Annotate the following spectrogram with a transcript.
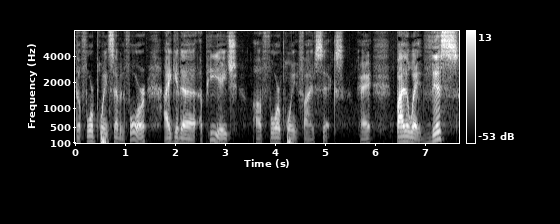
the 4.74 I get a, a pH of 4.56 okay? By the way this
